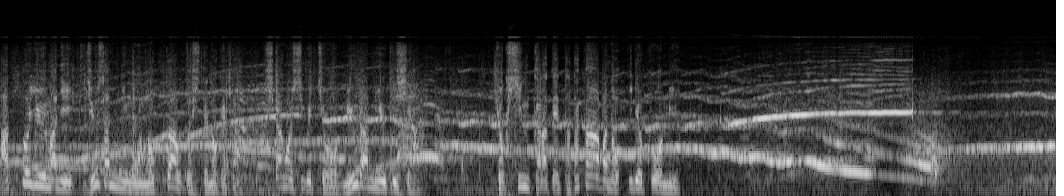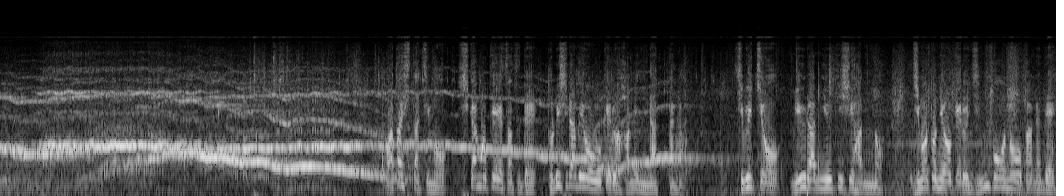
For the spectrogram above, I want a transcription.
あっという間に13人をノックアウトしてのけたシカゴ支部長三浦美幸師範極真空手戦わばの威力を見よ。私たちもシカゴ警察で取り調べを受ける羽目になったが支部長三浦美幸師範の地元における人望のおかげで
